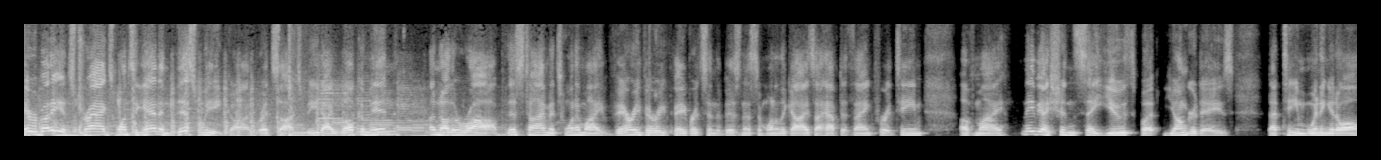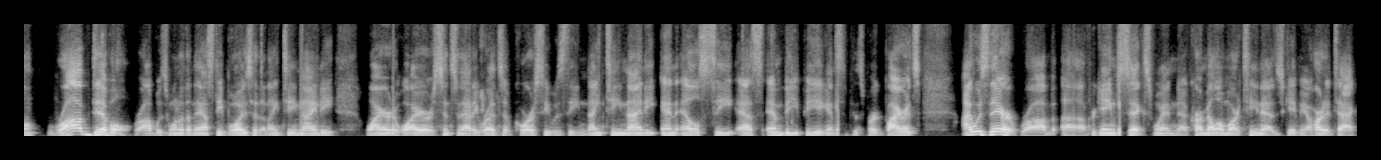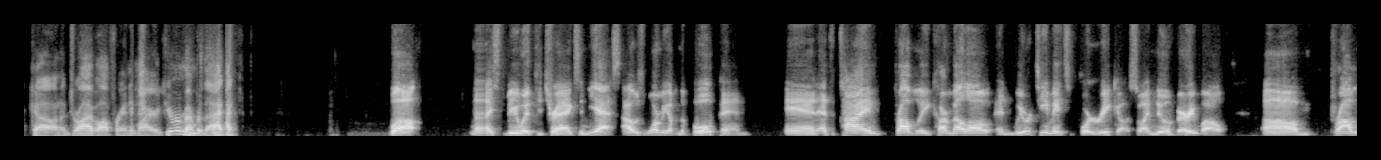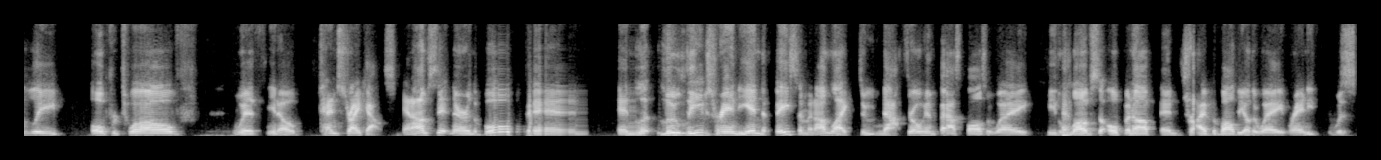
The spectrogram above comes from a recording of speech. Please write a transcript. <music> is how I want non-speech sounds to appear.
Hey, everybody, it's Trags once again. And this week on Red Sox Beat, I welcome in another Rob. This time it's one of my very, very favorites in the business and one of the guys I have to thank for a team of my, maybe I shouldn't say youth, but younger days. That team winning it all. Rob Dibble. Rob was one of the nasty boys of the 1990 wire to wire Cincinnati Reds, of course. He was the 1990 NLCS MVP against the Pittsburgh Pirates. I was there, Rob, uh, for Game Six when uh, Carmelo Martinez gave me a heart attack uh, on a drive off Randy Myers. You remember that? Well, nice to be with you, Trags. And yes, I was warming up in the bullpen, and at the time, probably Carmelo and we were teammates in Puerto Rico, so I knew him very well. Um, probably 0 for 12 with you know 10 strikeouts, and I'm sitting there in the bullpen and Lou leaves Randy in to face him. And I'm like, do not throw him fastballs away. He <laughs> loves to open up and drive the ball the other way. Randy was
